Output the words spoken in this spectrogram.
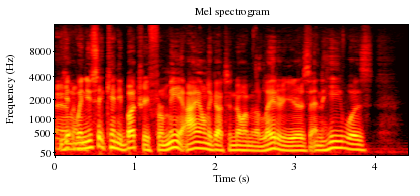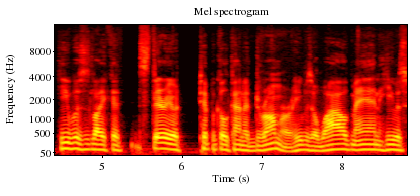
And, yeah, when you say Kenny Buttrey, for me, I only got to know him in the later years, and he was, he was like a stereotypical kind of drummer. He was a wild man. He was,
